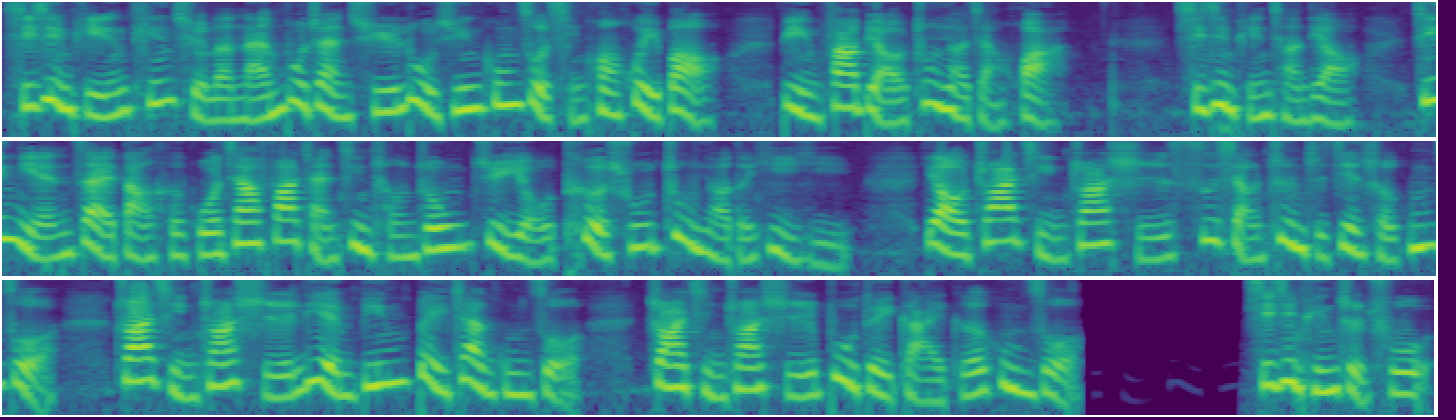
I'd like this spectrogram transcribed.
习近平听取了南部战区陆军工作情况汇报，并发表重要讲话。习近平强调，今年在党和国家发展进程中具有特殊重要的意义，要抓紧抓实思想政治建设工作，抓紧抓实练兵备战工作，抓紧抓实部队改革工作。习近平指出，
